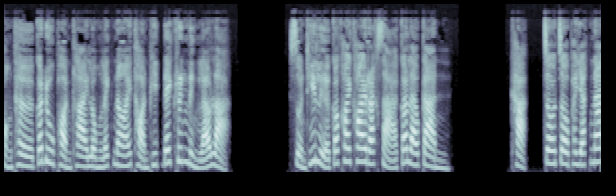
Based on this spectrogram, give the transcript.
ของเธอก็ดูผ่อนคลายลงเล็กน้อยถอนพิษได้ครึ่งหนึ่งแล้วล่ะ ส่วนที่เหลือก็ค่อยๆ รักษาก็แล้วกัน ค่ะ โจโจพยักหน้า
